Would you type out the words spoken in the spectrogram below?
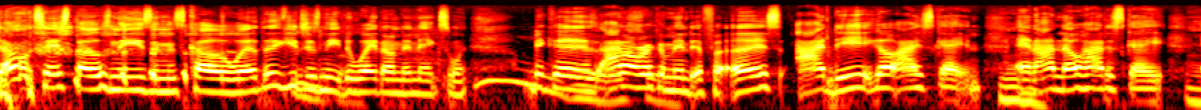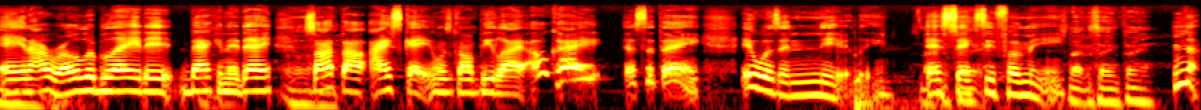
don't test those knees in this cold weather. You just need to wait on the next one because I don't recommend it for us. I did go ice skating Mm-hmm. and I know how to skate and I rollerbladed back in the day. So. I thought ice skating was gonna be like, okay, that's the thing. It wasn't nearly Not as the same. sexy for me. It's not the same thing. No.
